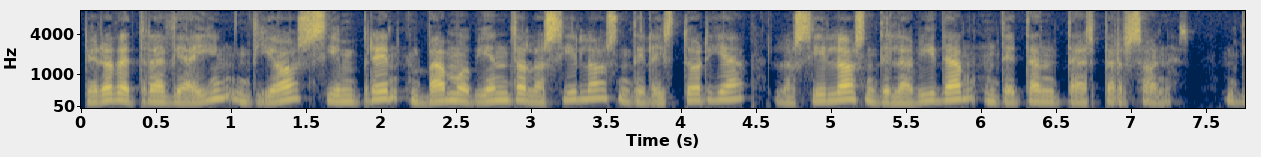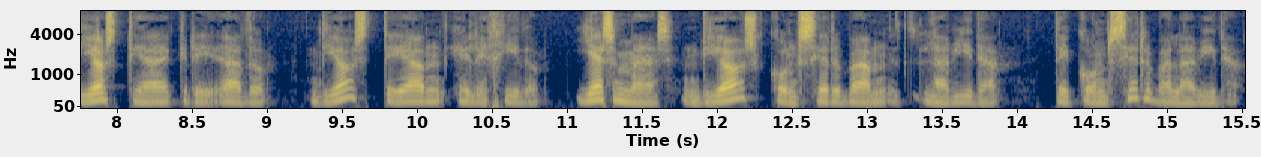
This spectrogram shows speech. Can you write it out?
Pero detrás de ahí Dios siempre va moviendo los hilos de la historia, los hilos de la vida de tantas personas. Dios te ha creado, Dios te ha elegido. Y es más, Dios conserva la vida, te conserva la vida.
